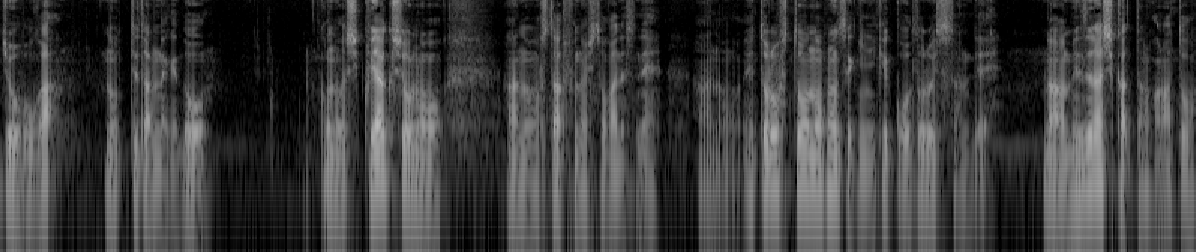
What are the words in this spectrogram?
情報が載ってたんだけどこの区役所のあのスタッフの人がですねあのエトロフ島の本籍に結構驚いてたんでまあ珍しかったのかなと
